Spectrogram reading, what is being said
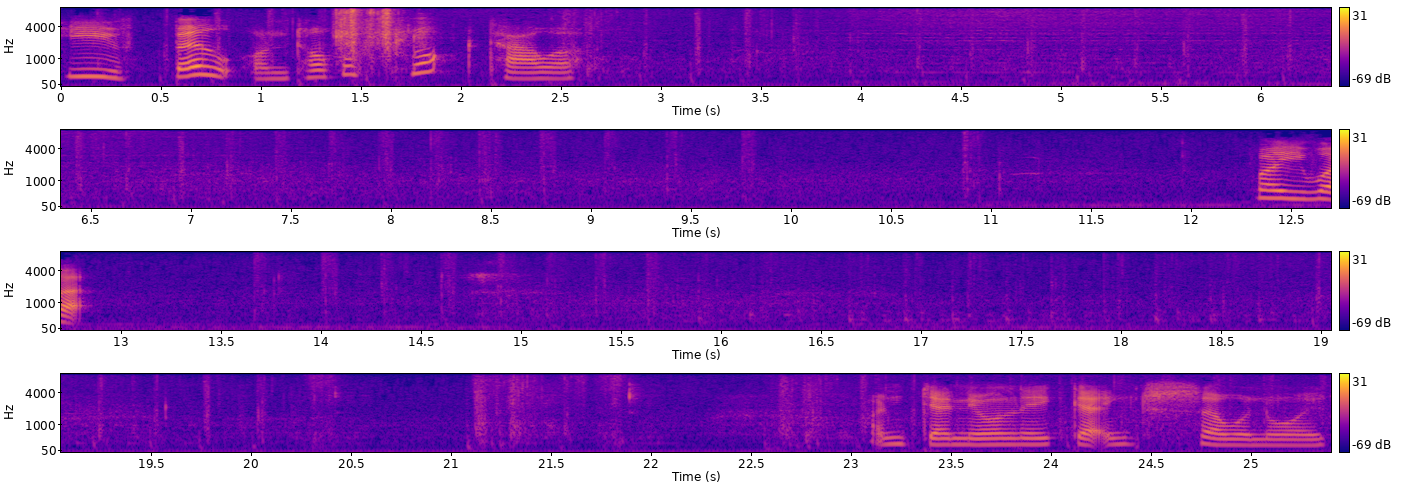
You've built on top of clock tower. Where you at? I'm genuinely getting so annoyed.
